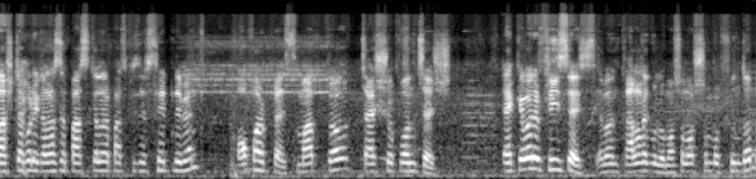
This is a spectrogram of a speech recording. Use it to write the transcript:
পাঁচটা করে কালার আছে, পাঁচ কালার পাঁচ পিসের সেট নেবেন। অফার প্রাইস মাত্র চারশো পঞ্চাশ। একেবারে ফ্রি সাইজ এবং কালারগুলো মশলা অসম্ভব সুন্দর।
